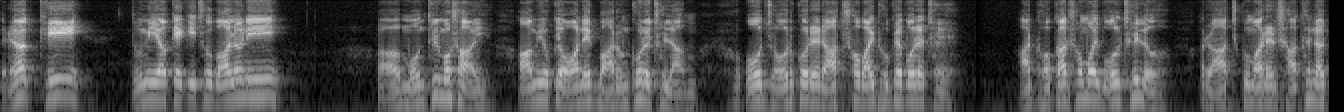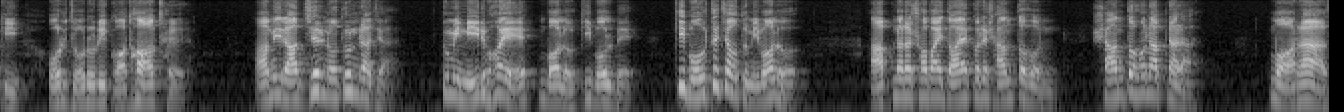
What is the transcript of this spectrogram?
রক্ষী তুমি ওকে কিছু বলনি? মন্ত্রী মশাই আমি ওকে অনেক বারণ করেছিলাম। ও জোর করে রাজসভায় ঢুকে পড়েছে। আর ঢোকার সময় বলছিল রাজকুমারের সাথে নাকি ওর জরুরি কথা আছে। আমি রাজ্যের নতুন রাজা। তুমি নির্ভয়ে বলো কি বলবে? কি বলতে চাও তুমি, বলো। আপনারা সবাই দয়া করে শান্ত হন। শান্ত হন আপনারা। মহারাজ,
